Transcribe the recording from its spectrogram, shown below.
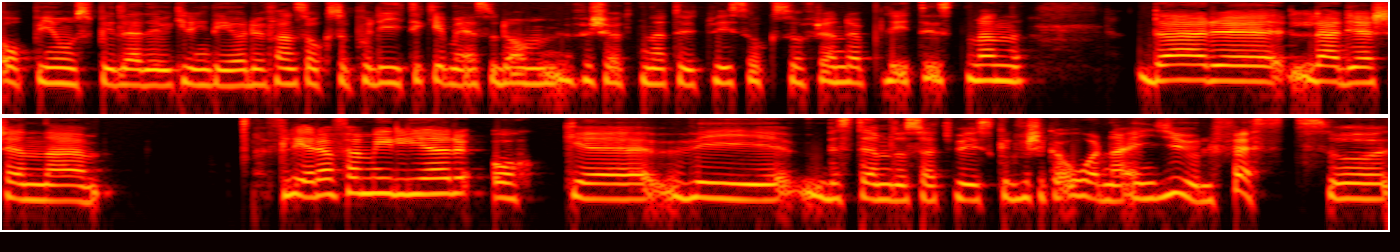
opinionsbildade vi kring det och det fanns också politiker med, så de försökte naturligtvis också förändra politiskt. Men där eh, lärde jag känna flera familjer och eh, vi bestämde oss att vi skulle försöka ordna en julfest. Så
